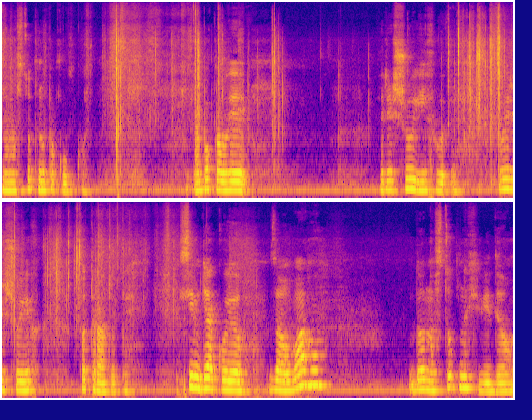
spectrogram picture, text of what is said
на наступну покупку. Або коли вирішу їх, вирішу їх потратити. Всім дякую за увагу. До наступних відео.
